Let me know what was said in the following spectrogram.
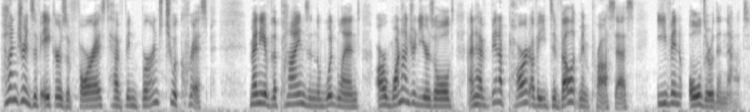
Hundreds of acres of forest have been burned to a crisp. Many of the pines in the woodland are 100 years old and have been a part of a development process even older than that.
